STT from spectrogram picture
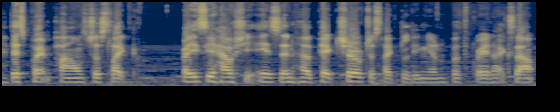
At this point, Palm's just like basically how she is in her picture of just like leaning with the great axe out.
